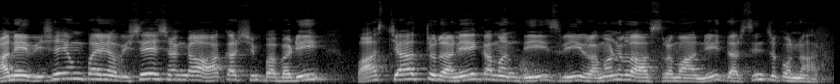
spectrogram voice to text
అనే విషయం పైన విశేషంగా ఆకర్షింపబడి పాశ్చాత్యులు అనేక మంది శ్రీ రమణుల ఆశ్రమాన్ని దర్శించుకున్నారు.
